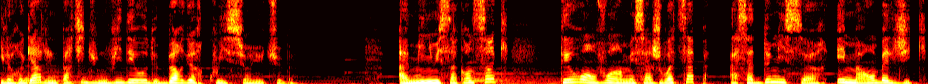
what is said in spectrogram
il regarde une partie d'une vidéo de Burger Quiz sur YouTube. À minuit 55, Théo envoie un message WhatsApp à sa demi-sœur Emma en Belgique.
